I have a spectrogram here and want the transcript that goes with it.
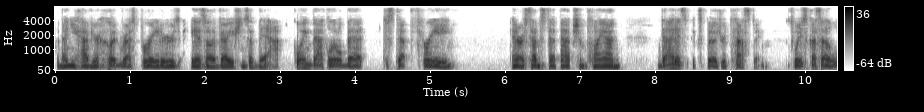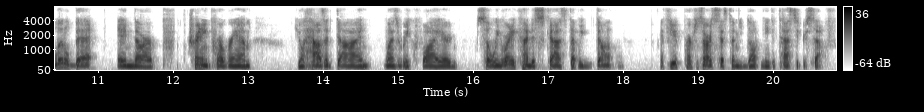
And then you have your hood respirators and some other variations of that. Going back a little bit, to step three in our seven step action plan, that is exposure testing. So we discussed that a little bit in our training program. You know, how's it done? When is it required? So we already kind of discussed that we don't, if you purchase our system, you don't need to test it yourself.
